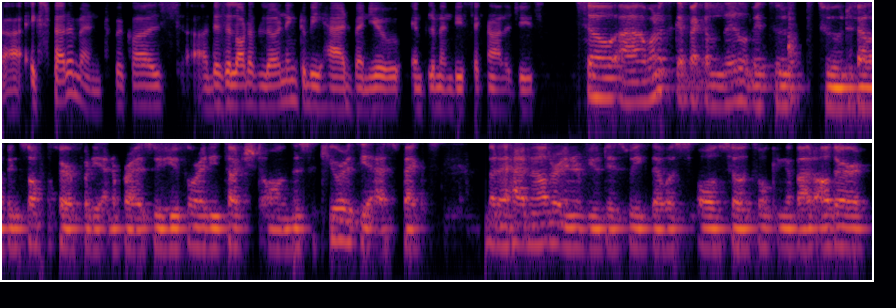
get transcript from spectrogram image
uh, experiment because uh, there's a lot of learning to be had when you implement these technologies so uh, I wanted to get back a little bit to, to developing software for the enterprise. So you've already touched on the security aspects but I had another interview this week that was also talking about other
